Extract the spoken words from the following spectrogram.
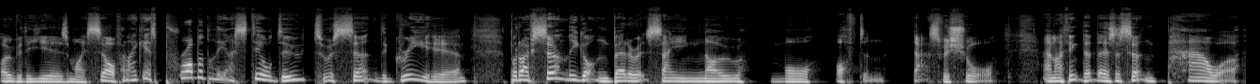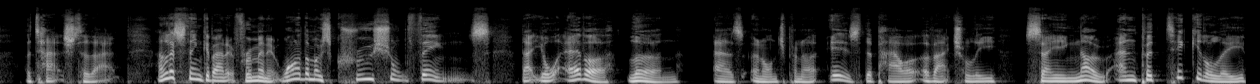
over the years myself, and I guess probably I still do to a certain degree here, but I've certainly gotten better at saying no more often. That's for sure. And I think that there's a certain power attached to that. And let's think about it for a minute. One of the most crucial things that you'll ever learn as an entrepreneur is the power of actually saying no. And particularly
